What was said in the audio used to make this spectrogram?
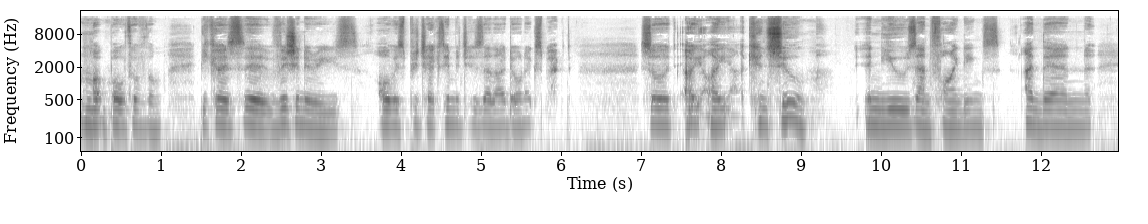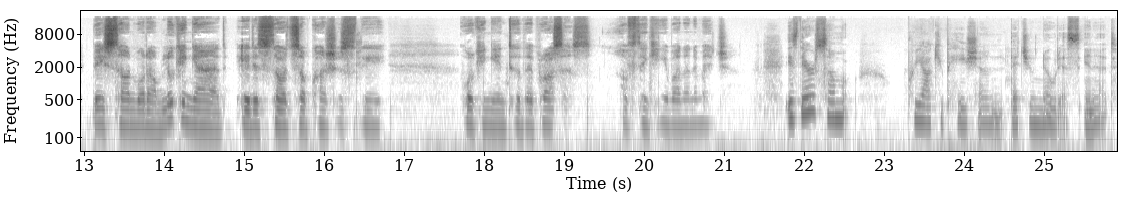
about both of them because uh, visionaries always project images that I don't expect. So I, I consume news and findings, and then based on what I'm looking at, it starts subconsciously working into the process of thinking about an image. Is there some preoccupation that you notice in it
